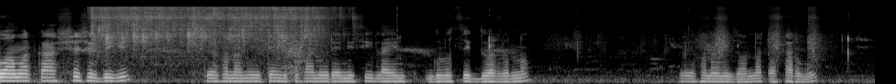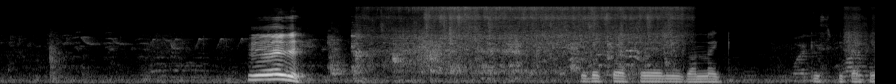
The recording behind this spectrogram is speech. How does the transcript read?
তো আমার কাজ শেষের দিকে। তো এখন আমি ট্যাঙ্কিতে পানি উঠে নিছি লাইনগুলো চেক দেওয়ার জন্য। তো এখন আমি ঝর্ণাটা ছাড়বো। দেখতে পাচ্ছেন ঝর্ণায় স্পিড আছে।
